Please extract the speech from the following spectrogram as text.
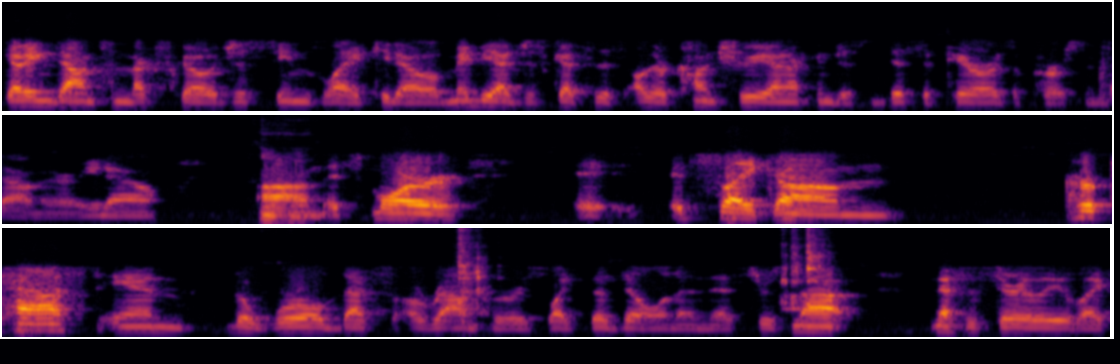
getting down to Mexico just seems like, you know, maybe I just get to this other country and I can just disappear as a person down there, you know? Mm-hmm. Um, it's more, it, it's like um, her past and the world that's around her is like the villain in this. There's not necessarily like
